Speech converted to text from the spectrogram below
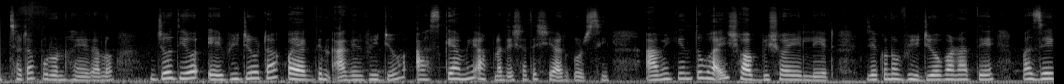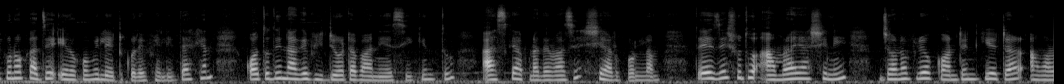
ইচ্ছাটা পূরণ হয়ে গেল। যদিও এই ভিডিওটা কয়েকদিন আগের ভিডিও, আজকে আমি আপনাদের সাথে শেয়ার করছি। আমি কিন্তু ভাই সব বিষয়ে লেট যে কোনো ভিডিও বানাতে বা যে কোনো কাজে এরকমই লেট করে ফেলি। দেখেন, কতদিন আগে ভিডিওটা বানিয়েছি, কিন্তু আজকে আপনাদের মাঝে শেয়ার করলাম। তো এই যে শুধু আমরাই আসিনি, জনপ্রিয় কন্টেন্ট ক্রিয়েটার আমার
